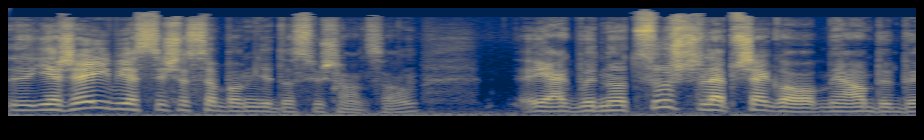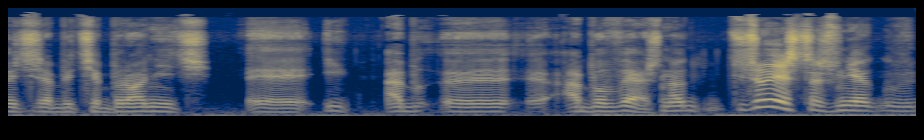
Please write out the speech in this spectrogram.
jeżeli jesteś osobą niedosłyszącą, jakby no cóż lepszego miałoby być, żeby cię bronić e, i, albo, e, albo wiesz, no czujesz też w, nie, w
